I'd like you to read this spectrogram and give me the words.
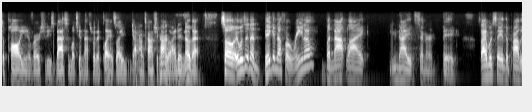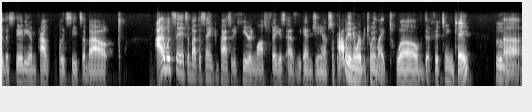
DePaul University's basketball team. That's where they play. It's like downtown Chicago. I didn't know that. So it was in a big enough arena, but not like United Center big. So I would say the probably the stadium probably seats about I would say it's about the same capacity here in Las Vegas as the MGM. So probably anywhere between like 12 to 15K. Mm. Um,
